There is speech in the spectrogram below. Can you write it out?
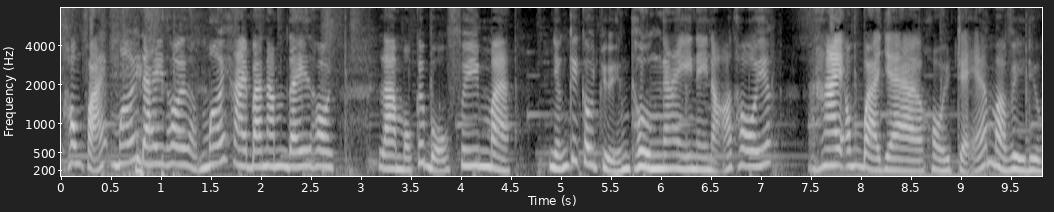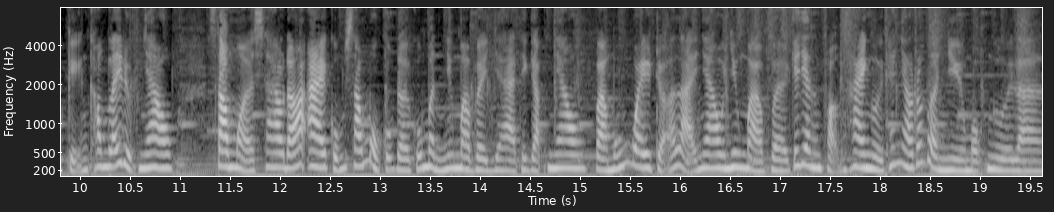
Không phải mới đây thôi là mới hai ba năm đây thôi là một cái bộ phim mà những cái câu chuyện thường ngày này nọ thôi á. Hai ông bà già hồi trẻ mà vì điều kiện không lấy được nhau xong rồi sau đó ai cũng sống một cuộc đời của mình nhưng mà về già thì gặp nhau và muốn quay trở lại nhau. Nhưng mà về cái danh phận hai người khác nhau rất là nhiều. Một người là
